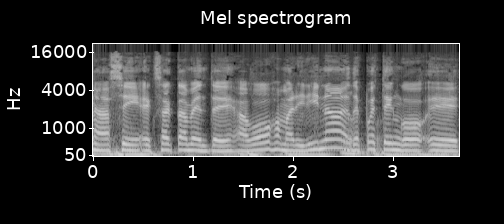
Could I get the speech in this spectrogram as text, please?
Ah, sí, exactamente. A vos, a Marilina. Ah. Después tengo. eh,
